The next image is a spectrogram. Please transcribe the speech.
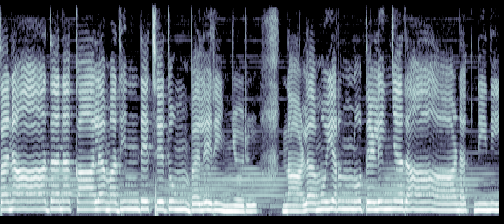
സനാതനകാലമതിന്റെ ചെതുമ്പലരിഞ്ഞൊരു നാളമുയർന്നു തെളിഞ്ഞതാണഗ്നി നീ.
